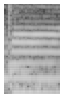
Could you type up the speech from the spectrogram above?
my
